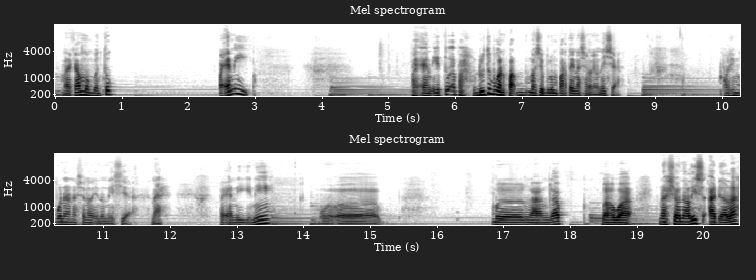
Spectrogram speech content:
mereka membentuk PNI. PNI itu apa? Dulu itu bukan masih belum Partai Nasional Indonesia. Perhimpunan Nasional Indonesia. Nah, PNI ini uh, menganggap bahwa nasionalis adalah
